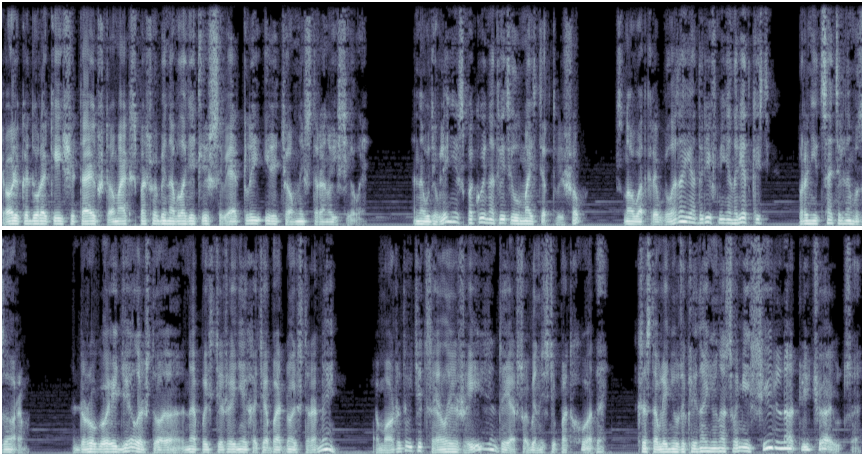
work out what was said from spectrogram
Только дураки считают, что маг способен овладеть лишь светлой или темной стороной силы. На удивление спокойно ответил мастер Твишоп, снова открыв глаза и одарив меня на редкость проницательным взором. Другое дело, что на постижение хотя бы одной стороны может уйти целая жизнь, да и особенности подхода к составлению заклинаний у нас с вами сильно отличаются.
